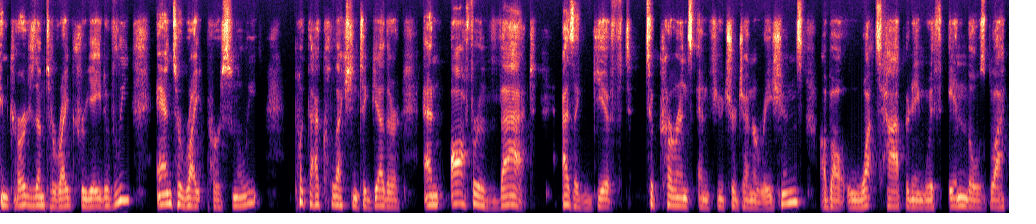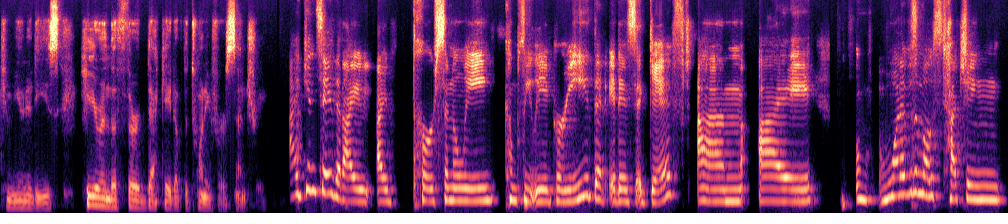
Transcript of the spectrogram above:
encourage them to write creatively and to write personally, put that collection together and offer that as a gift to current and future generations about what's happening within those Black communities here in the third decade of the 21st century. I can say that I, I personally completely agree that it is a gift. Um, I one of the most touching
